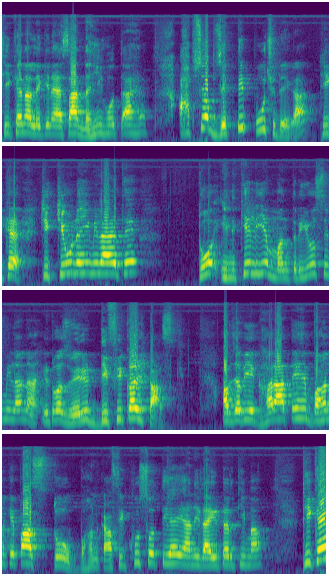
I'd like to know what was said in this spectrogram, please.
ठीक है ना, लेकिन ऐसा नहीं होता है। आपसे ऑब्जेक्टिव पूछ देगा, ठीक है, कि क्यों नहीं मिलाए थे? तो इनके लिए मंत्रियों से मिलाना it was very difficult task अब जब ये घर आते हैं बहन के पास तो बहन काफ़ी खुश होती है, यानी राइटर की माँ। ठीक है?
